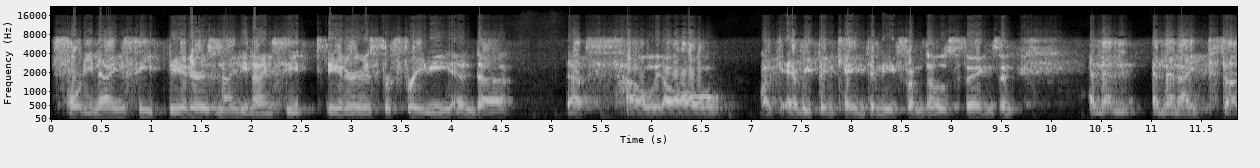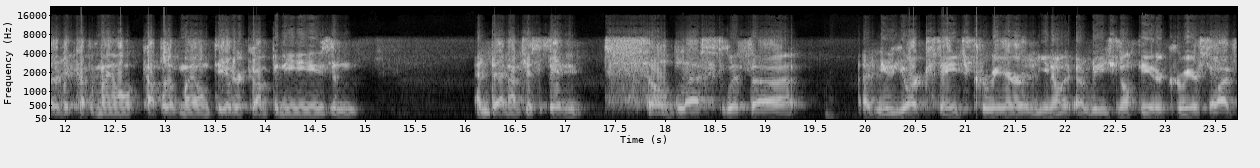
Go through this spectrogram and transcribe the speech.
49 seat theaters, 99 seat theaters for free. And uh, that's how it all, like everything came to me from those things. And, and then, and then I started a couple of my own, couple of my own theater companies. And, and then I've just been so blessed with, uh, a New York stage career and, you know, a, a regional theater career. So I've,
